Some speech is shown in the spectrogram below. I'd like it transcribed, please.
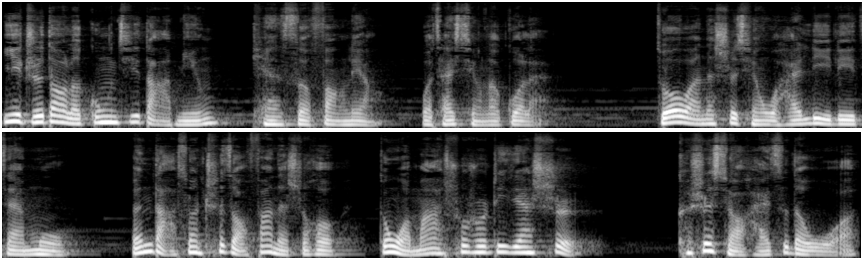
一直到了公鸡打鸣，天色放亮，我才醒了过来。昨晚的事情我还历历在目，本打算吃早饭的时候跟我妈说说这件事。可是小孩子的我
